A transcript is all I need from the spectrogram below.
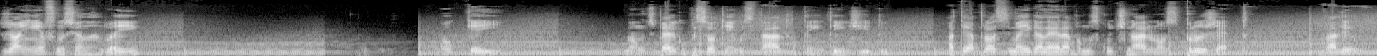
Joinha funcionando aí. Ok. Bom, espero que o pessoal tenha gostado, tenha entendido. Até a próxima aí, galera. Vamos continuar o nosso projeto. Valeu!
